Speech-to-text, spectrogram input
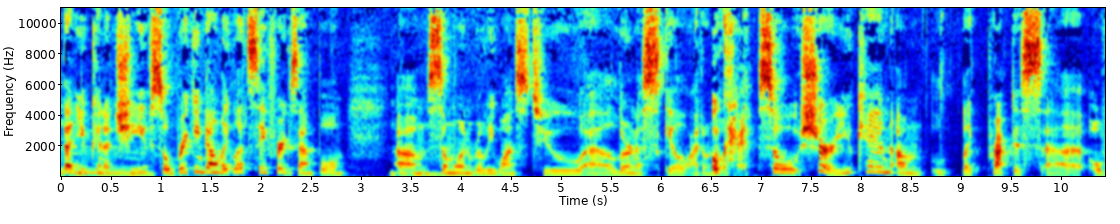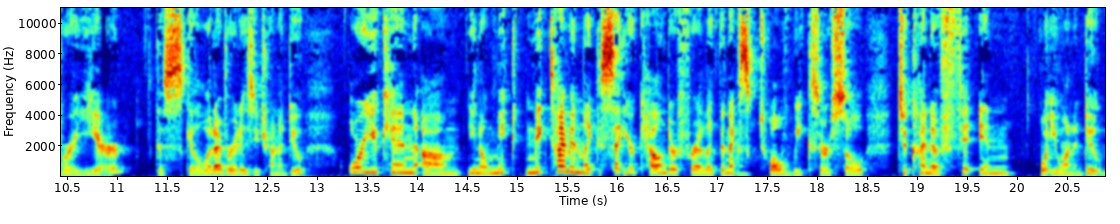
that you can Mm. achieve. So breaking down, like let's say for example, um, someone really wants to uh, learn a skill. I don't know. Okay. So sure, you can um, l- like practice uh, over a year this skill, whatever it is you're trying to do. Or you can, um, you know, make make time and like set your calendar for like the next twelve weeks or so to kind of fit in what you want to do.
